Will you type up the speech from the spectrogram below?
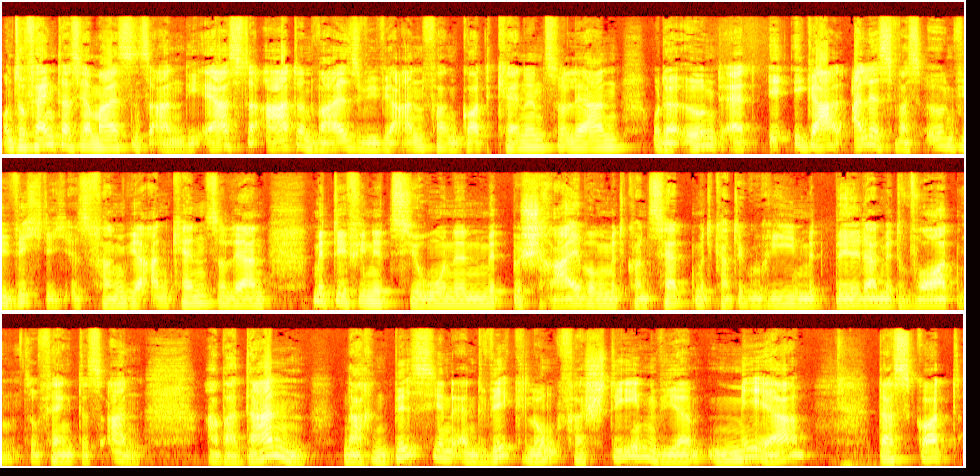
Und so fängt das ja meistens an. Die erste Art und Weise, wie wir anfangen, Gott kennenzulernen oder irgendetwas, e-, egal alles, was irgendwie wichtig ist, fangen wir an kennenzulernen mit Definitionen, mit Beschreibungen, mit Konzepten, mit Kategorien, mit Bildern, mit Worten. So fängt es an. Aber dann, nach ein bisschen Entwicklung, verstehen wir mehr, dass Gott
